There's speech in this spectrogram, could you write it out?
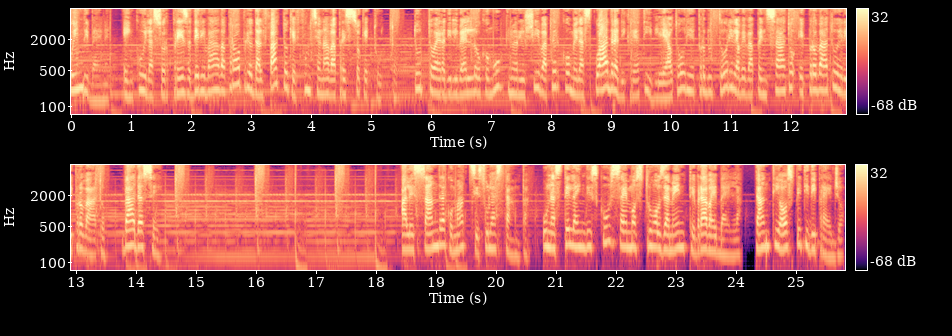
quindi bene, e in cui la sorpresa derivava proprio dal fatto che funzionava pressoché tutto, tutto era di livello o comunque non riusciva per come la squadra di creativi e autori e produttori l'aveva pensato e provato e riprovato, va da sé. Alessandra Comazzi sulla stampa, una stella indiscussa e mostruosamente brava e bella, tanti ospiti di pregio,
